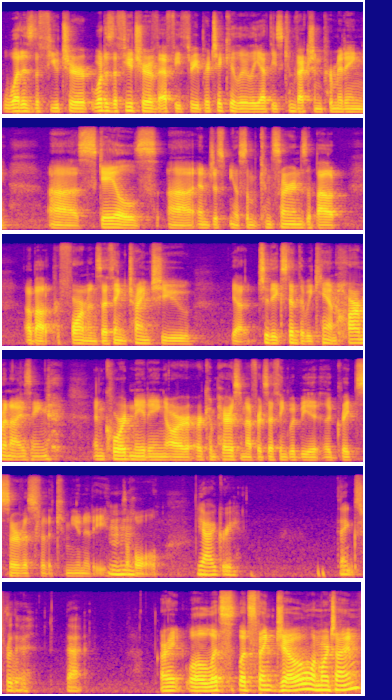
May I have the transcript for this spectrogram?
what is the future, what is the future of FV3, particularly at these convection permitting uh, scales, uh, and just you know some concerns about about performance. I think trying to, yeah, to the extent that we can, harmonizing and coordinating our, our comparison efforts, I think would be a, a great service for the community as a whole. Yeah, I agree. Thanks for the, that. All right, well, let's, let's thank Joe one more time.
